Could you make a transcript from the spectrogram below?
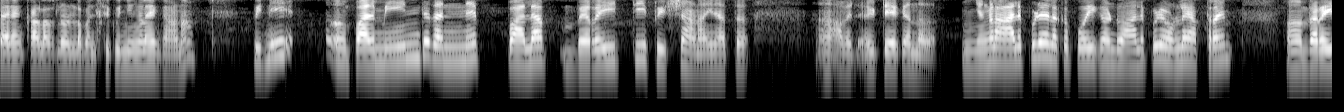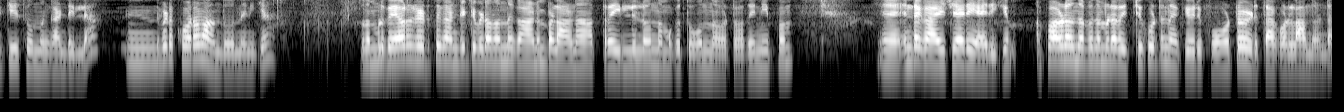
തരം കളറിലുള്ള മത്സ്യക്കുഞ്ഞുങ്ങളെയും കാണാം. പിന്നെ പല മീനിന്റെ തന്നെ പല വെറൈറ്റി ഫിഷാണ് അതിനകത്ത് അവർ ഇട്ടേക്കുന്നത്. ഞങ്ങൾ ആലപ്പുഴയിലൊക്കെ പോയി കണ്ടു. ആലപ്പുഴ ഉള്ള അത്രയും വെറൈറ്റീസ് ഒന്നും കണ്ടില്ല. ഇവിടെ കുറവാണെന്ന് തോന്നുന്നു എനിക്ക്. അപ്പോൾ നമ്മൾ വേറൊരിടത്ത് കണ്ടിട്ട് ഇവിടെ വന്ന് കാണുമ്പോഴാണ് അത്ര ഇല്ലല്ലോ എന്ന് നമുക്ക് തോന്നുന്നത് കേട്ടോ. അതിനിപ്പം എന്റെ കാഴ്ചയുടെ ആയിരിക്കും. അപ്പോൾ അവിടെ വന്നപ്പോൾ നമ്മുടെ റിച്ചുക്കുട്ടനൊക്കെ ഒരു ഫോട്ടോ എടുത്താൽ കൊള്ളാമെന്നുണ്ട്.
